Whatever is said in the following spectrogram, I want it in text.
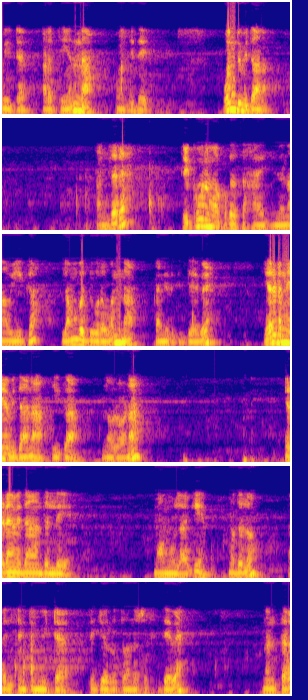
ಮೀಟರ್ ಅಳತೆಯನ್ನು ಹೊಂದಿದೆ. ಒಂದು ವಿಧಾನ ಅಂದರೆ ತ್ರಿಕೋನ ಮಾಪಕದ ಸಹಾಯದಿಂದ ನಾವು ಈಗ ಲಂಬ ದೂರವನ್ನು ಕಂಡುಹಿಡಿದಿದ್ದೇವೆ. ಎರಡನೆಯ ವಿಧಾನ ಈಗ ನೋಡೋಣ. ಎರಡನೇ ವಿಧಾನದಲ್ಲಿ ಮಾಮೂಲಾಗಿ ಮೊದಲು ಐದು ಸೆಂಟಿಮೀಟರ್ ತ್ರಿಜ್ಯ ವೃತ್ತವನ್ನು ರಚಿಸಿದ್ದೇವೆ. ನಂತರ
